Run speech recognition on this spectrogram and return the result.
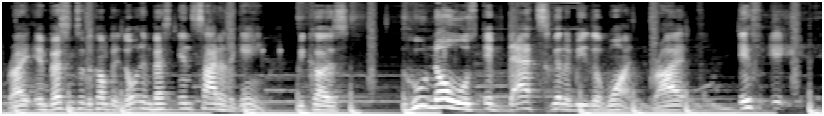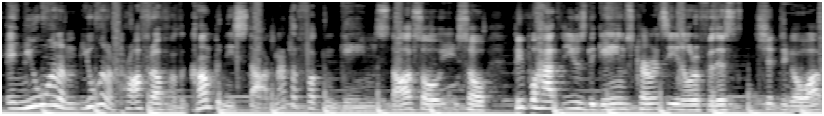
right? Invest into the company. Don't invest inside of the game because who knows if that's gonna be the one, right? If it, and you want to you want to profit off of the company stock, not the fucking game stock. So so people have to use the game's currency in order for this shit to go up.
